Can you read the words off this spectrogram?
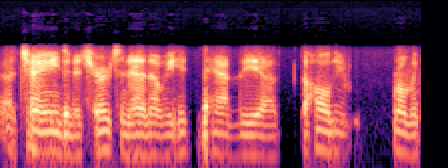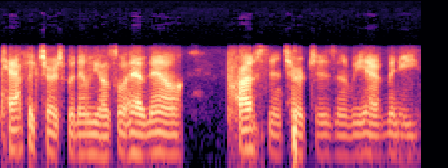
a change in the church, and now we have the uh, the Holy Roman Catholic Church, but then we also have now Protestant churches, and we have many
